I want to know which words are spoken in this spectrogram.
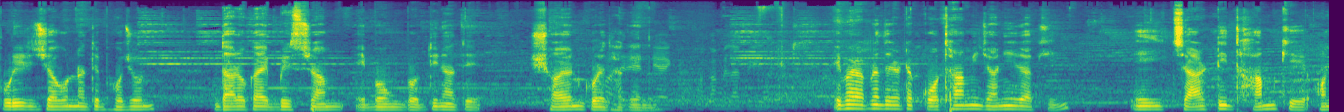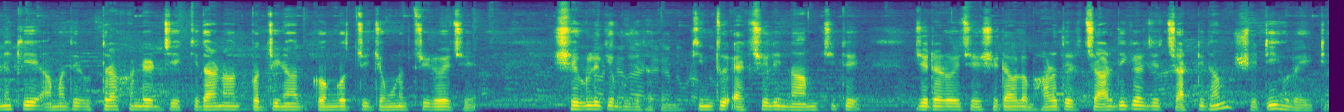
পুরীর জগন্নাথে ভোজন, দ্বারকায় বিশ্রাম এবং বদ্রীনাথে শয়ন করে থাকেন। এবার আপনাদের একটা কথা আমি জানিয়ে রাখি। এই চারটি ধামকে অনেকে আমাদের উত্তরাখণ্ডের যে কেদারনাথ, বদ্রীনাথ, গঙ্গোত্রী, যমুনোত্রী রয়েছে, সেগুলিকে বুঝে থাকেন। কিন্তু অ্যাকচুয়ালি নামচিতে যেটা রয়েছে, সেটা হলো ভারতের চারদিকের যে চারটি ধাম সেটি হলো এইটি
